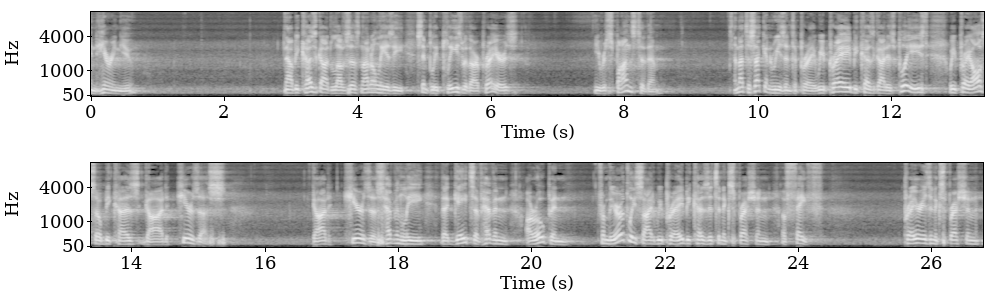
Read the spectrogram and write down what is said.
in hearing you. Now, because God loves us, not only is He simply pleased with our prayers, He responds to them. And that's a second reason to pray. We pray because God is pleased. We pray also because God hears us. God hears us. Heavenly, the gates of heaven are open from the earthly side, we pray because it's an expression of faith. Prayer is an expression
